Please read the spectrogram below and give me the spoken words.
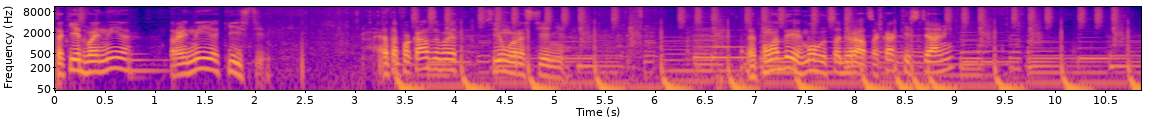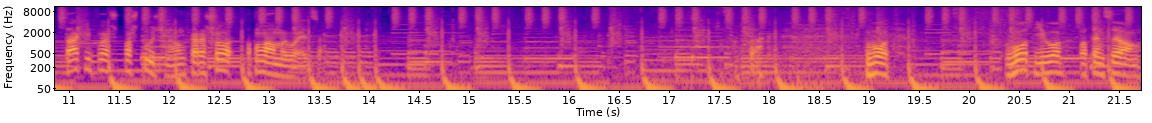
такие двойные, тройные кисти. Это показывает силу растения. Э, Плоды могут собираться как кистями, так и пош- поштучно. Он хорошо отламывается. Так. Вот. Вот его потенциал.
